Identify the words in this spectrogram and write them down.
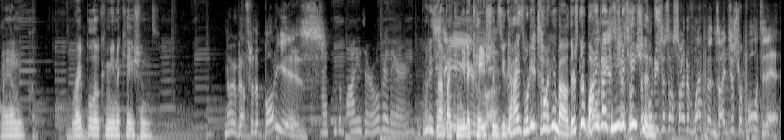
I am right below communications. No, but that's where the body is. I think the bodies are over there. Body's not by Steve! communications, you guys. What are you talking about? There's no body by Body is just- the body's just outside of weapons. I just reported it.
